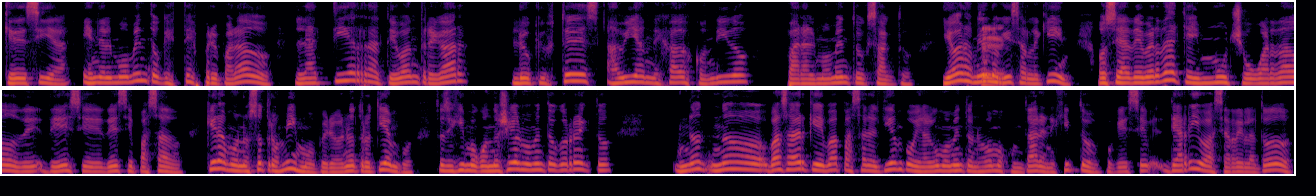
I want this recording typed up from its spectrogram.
que decía, en el momento que estés preparado, la tierra te va a entregar lo que ustedes habían dejado escondido para el momento exacto. Y ahora mira lo que dice Arlequín. O sea, de verdad que hay mucho guardado de, ese, de ese pasado, que éramos nosotros mismos, pero en otro tiempo. Entonces dijimos, cuando llegue el momento correcto, no, no vas a ver que va a pasar el tiempo y en algún momento nos vamos a juntar en Egipto, porque de arriba se arregla todo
